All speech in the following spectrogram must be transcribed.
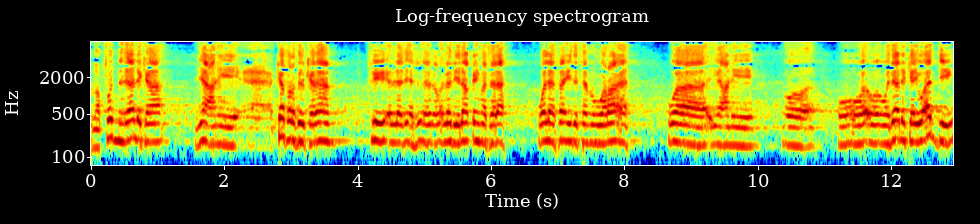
المقصود من ذلك يعني كثرة الكلام في الذي الذي لا قيمة له ولا فائدة من ورائه ويعني وذلك يؤدي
